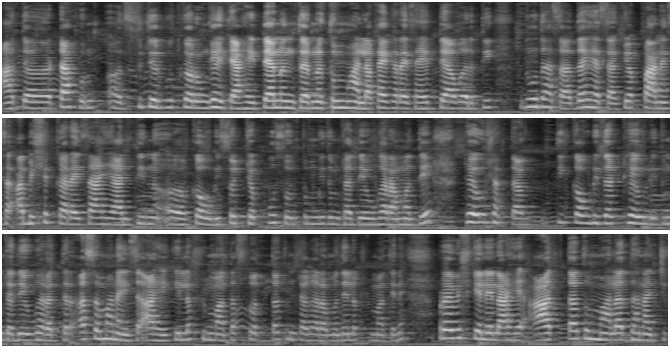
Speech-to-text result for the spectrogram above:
आत टाकून सुचिरभूत करून घ्यायचे आहे. त्यानंतरनं तुम्हाला काय करायचं आहे? त्यावरती दुधाचा दह्याचा किंवा पाण्याचा अभिषेक करायचा आहे आणि ती न- कवडी स्वच्छ पुसून तुम्ही तुमच्या देवघरामध्ये ठेवू शकता ती कवडी जर ठेवली तुमच्या देवघरात तर असं म्हणायचं आहे की लक्ष्मी माता स्वतः तुमच्या घरामध्ये लक्ष्मी मातेने प्रवेश केलेला आहे. आता तुम्हाला धनाची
